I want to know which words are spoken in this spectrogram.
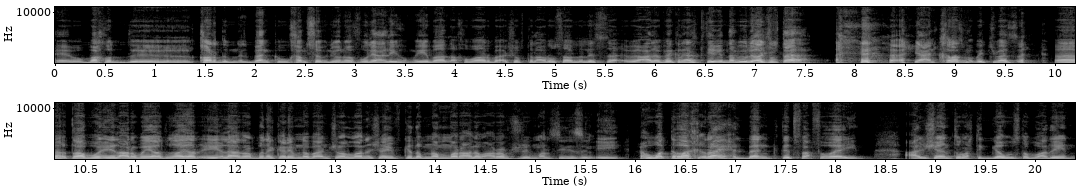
آه، باخد آه، قرض من البنك و5 مليون وفقوا لي عليهم. إيه بقى الأخبار بقى؟ شفت العروسة ولا لسه؟ على فكرة ناس كتير جدا بيقولوا آه شفتها. يعني خلاص ما بقتش بس. آه طب وإيه؟ العربية هتغير؟ إيه؟ لا ربنا كرمنا بقى إن شاء الله. أنا شايف كده منمر على ما أعرفش المرسيدس الإيه. هو أنت رايح البنك تدفع فوائد. علشان تروح تتجوز. طب وبعدين؟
